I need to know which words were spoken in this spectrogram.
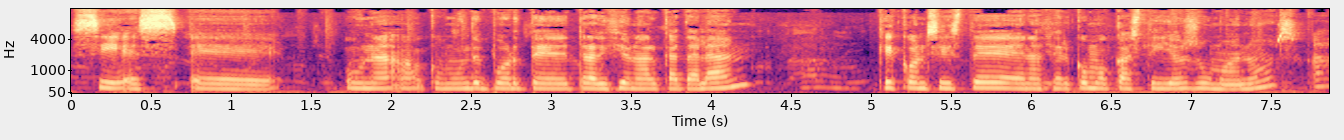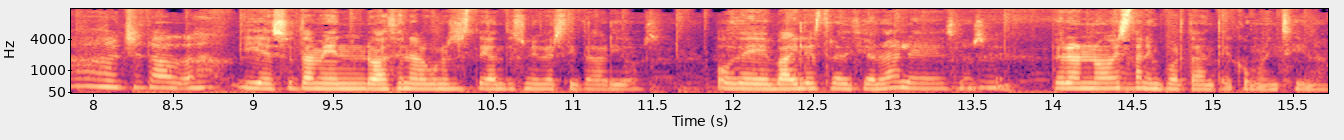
Sí, es eh, una, como un deporte tradicional catalán que consiste en hacer como castillos humanos. Ah, y eso también lo hacen algunos estudiantes universitarios. O de bailes tradicionales, no sé. Mm. Pero no es tan importante como en China.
